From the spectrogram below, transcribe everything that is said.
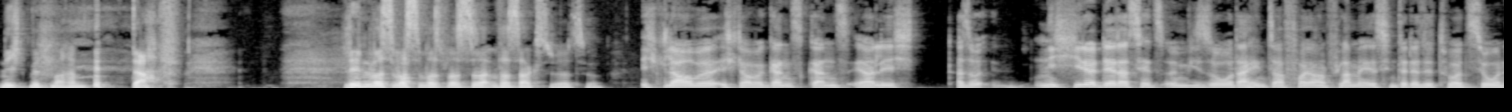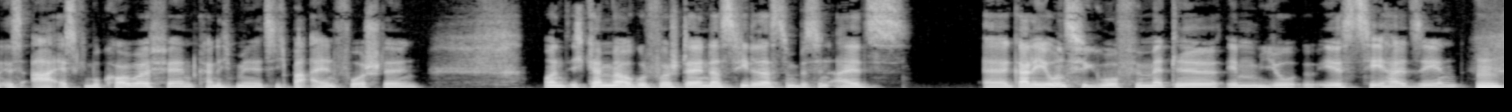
nicht mitmachen darf? Lynn, was, was, was, was, was sagst du dazu? Ich glaube, ich glaube ganz, ganz ehrlich, also nicht jeder, der das jetzt irgendwie so dahinter Feuer und Flamme ist, hinter der Situation, ist A, Eskimo Callboy-Fan, kann ich mir jetzt nicht bei allen vorstellen. Und ich kann mir auch gut vorstellen, dass viele das so ein bisschen als äh, Galeonsfigur für Metal im ESC halt sehen. Hm.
